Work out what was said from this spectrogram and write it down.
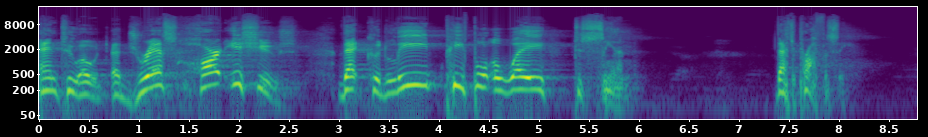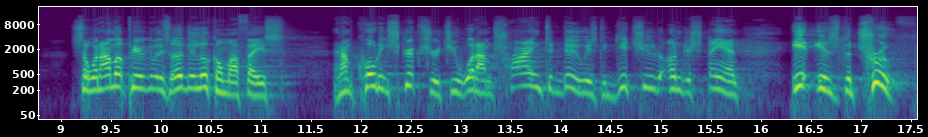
and to address heart issues that could lead people away to sin. That's prophecy. So when I'm up here with this ugly look on my face and I'm quoting scripture at you, what I'm trying to do is to get you to understand it is the truth.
